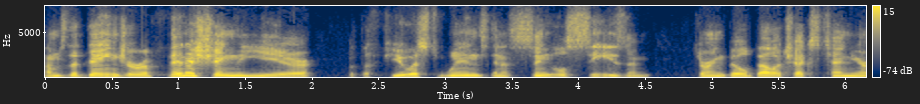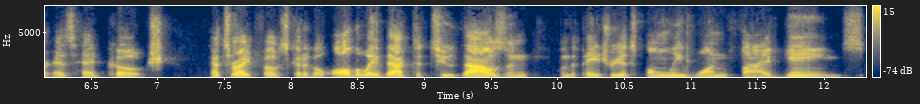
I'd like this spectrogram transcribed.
comes the danger of finishing the year with the fewest wins in a single season during Bill Belichick's tenure as head coach. That's right, folks. Got to go all the way back to 2000 when the Patriots only won five games.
